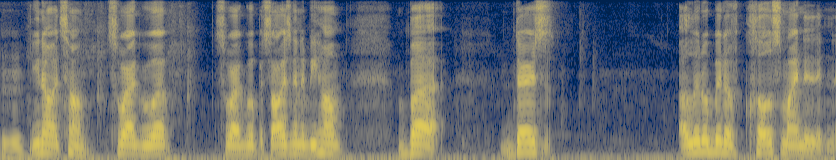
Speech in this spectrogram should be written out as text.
Mhm. You know, it's home. It's where I grew up. It's where I grew up. It's always gonna be home. But there's a little bit of close minded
